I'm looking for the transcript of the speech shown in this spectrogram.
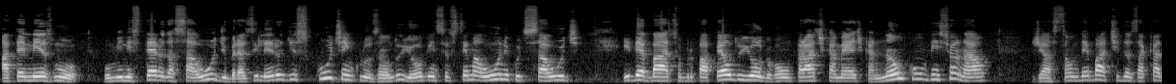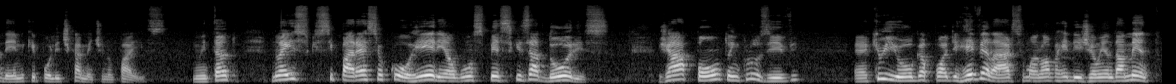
Até mesmo o Ministério da Saúde brasileiro discute a inclusão do yoga em seu sistema único de saúde e debates sobre o papel do yoga como prática médica não convencional já são debatidas acadêmica e politicamente no país. No entanto, não é isso que se parece ocorrer em alguns pesquisadores. Já apontam, inclusive, é, que o yoga pode revelar-se uma nova religião em andamento,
